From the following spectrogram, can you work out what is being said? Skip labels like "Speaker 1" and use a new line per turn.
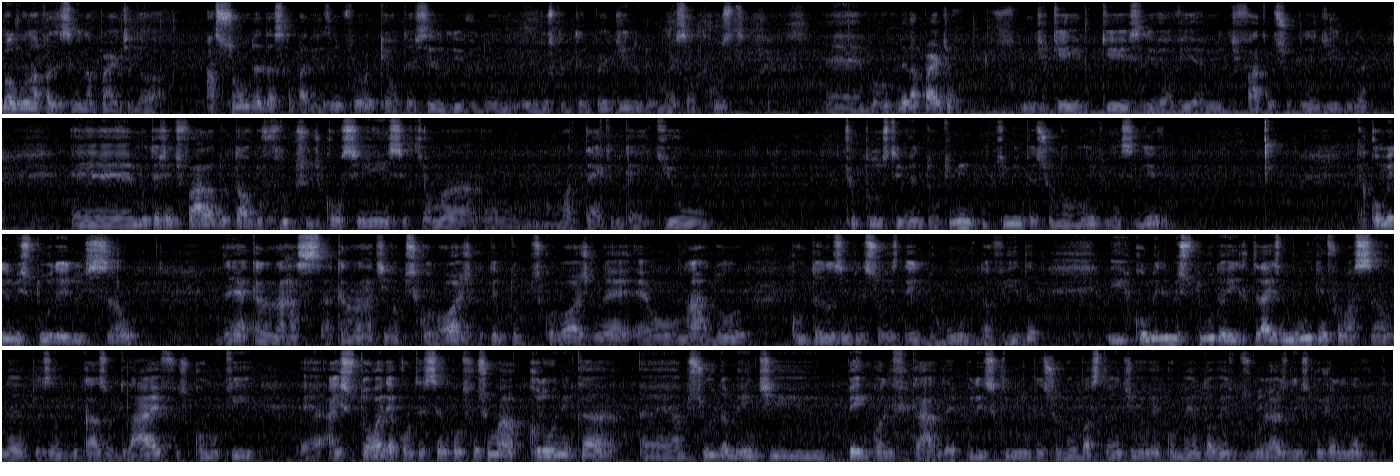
Bom, vamos lá fazer a segunda parte do A Sombra das Raparigas em Flor, que é o terceiro livro do Em Busca do Tempo Perdido, do Marcel Proust. É, bom, na primeira parte eu indiquei que esse livro havia de fato me surpreendido, né? É, muita gente fala do tal do fluxo de consciência, que é uma, uma técnica aí que o, que o Proust inventou. O que me, que me impressionou muito nesse livro é como ele mistura erudição né? aquela, narra aquela narrativa psicológica, o tempo todo psicológica, né? é o narrador contando as impressões dele do mundo, da vida, e como ele mistura, ele traz muita informação, né? por exemplo, no caso do Dreyfus, como que é, a história acontecendo, como se fosse uma crônica é, absurdamente bem qualificada. É por isso que me impressionou bastante e eu recomendo, talvez, um dos melhores livros que eu já li na vida.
